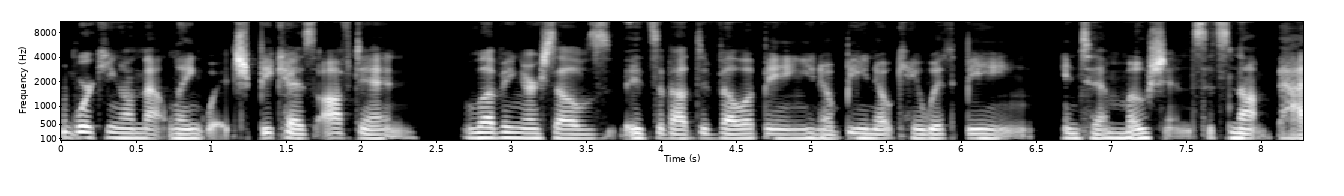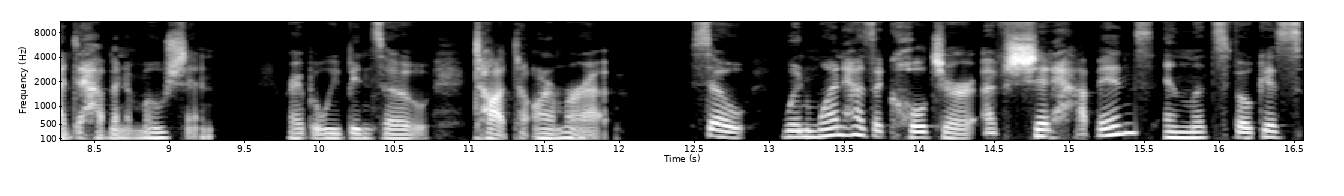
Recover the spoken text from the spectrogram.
working on that language because often loving ourselves, it's about developing, you know, being okay with being into emotions. It's not bad to have an emotion right? But we've been so taught to armor up. So when one has a culture of shit happens and let's focus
